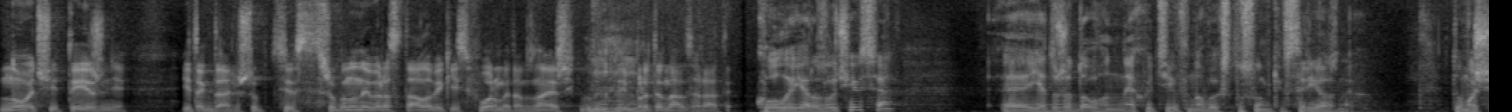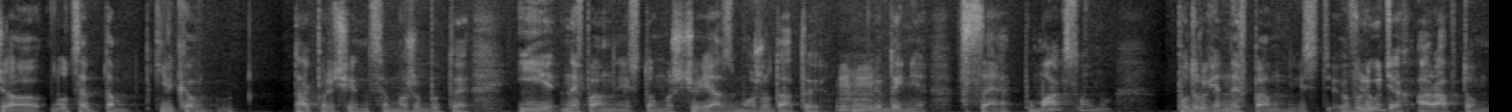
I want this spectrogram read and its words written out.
ночі, тижні і так далі, щоб ці щоб воно не виростало в якісь форми, там знаєш, будуть і проти нас грати. Коли я розлучився, е, я дуже довго не хотів нових стосунків серйозних. Тому що ну, це там кілька так, причин. Це може бути і невпевненість в тому, що я зможу дати людині все по максимуму. По-друге, невпевненість в людях, а раптом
